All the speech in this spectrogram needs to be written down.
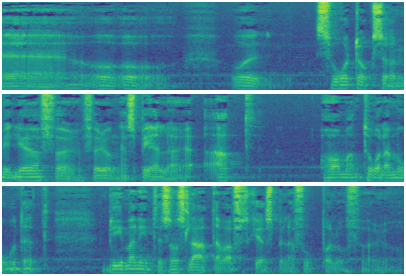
Eh, och, och, och svårt också miljö för, för unga spelare. Att har man tålamodet blir man inte som Zlatan, varför ska jag spela fotboll då för? Och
